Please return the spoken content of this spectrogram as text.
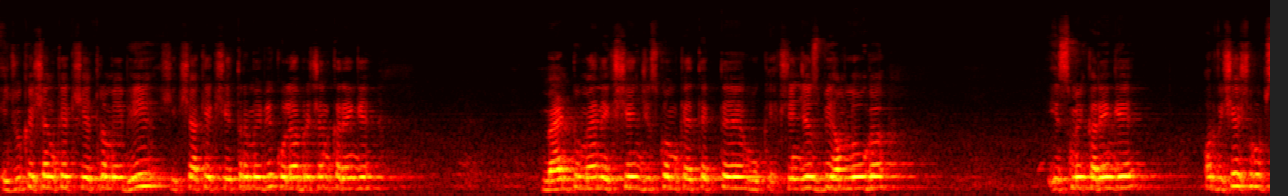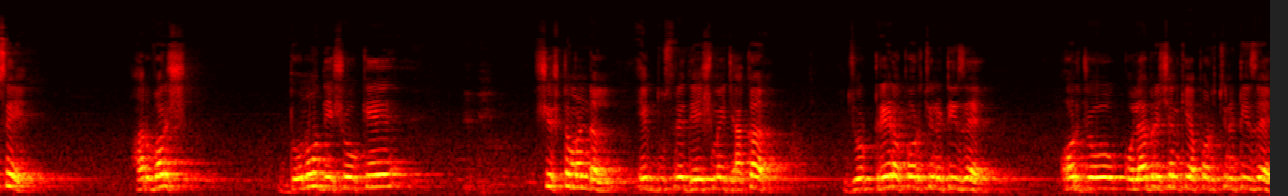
एजुकेशन के क्षेत्र में भी, शिक्षा के क्षेत्र में भी कोलैबोरेशन करेंगे। मैन टू मैन एक्सचेंज जिसको हम कहते हैं, वो एक्सचेंजेस भी हम लोग इसमें करेंगे। और विशेष रूप से हर वर्ष दोनों देशों के शिष्टमंडल एक दूसरे देश में जाकर जो ट्रेड अपॉर्चुनिटीज़ है और जो कोलैबोरेशन की अपॉर्चुनिटीज़ है,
